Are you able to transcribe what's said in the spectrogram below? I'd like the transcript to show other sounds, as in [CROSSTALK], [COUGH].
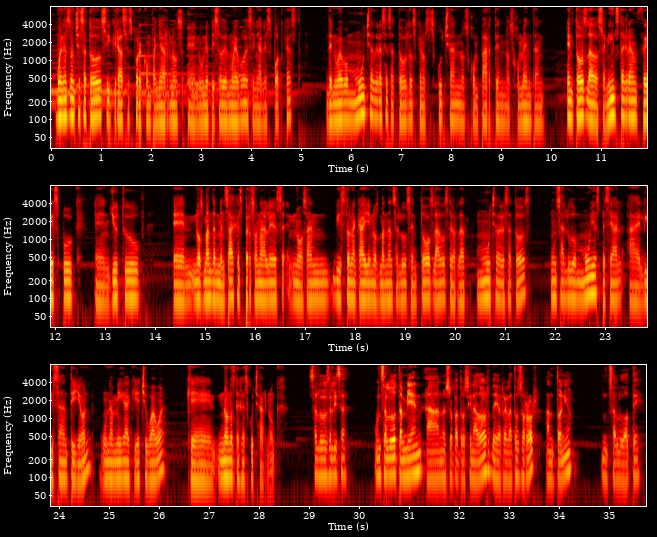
Buenas noches a todos y gracias por acompañarnos en un episodio nuevo de Señales Podcast. De nuevo, muchas gracias a todos los que nos escuchan, nos comparten, nos comentan. En todos lados, en Instagram, Facebook, en YouTube, nos mandan mensajes personales, nos han visto en la calle, nos mandan saludos en todos lados, de verdad, muchas gracias a todos. Un saludo muy especial a Elisa Antillón, una amiga aquí de Chihuahua, que no nos deja escuchar nunca. Saludos Elisa. Un saludo también a nuestro patrocinador de Relatos de Horror, Antonio un saludote.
